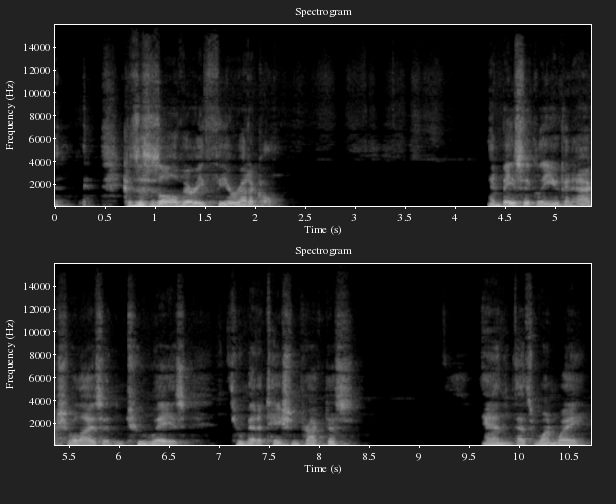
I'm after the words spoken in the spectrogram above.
because this is all very theoretical. And basically, you can actualize it in two ways through meditation practice, and that's one way,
